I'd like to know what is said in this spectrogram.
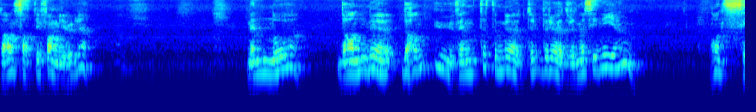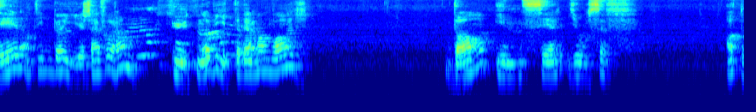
da han satt i fangehullet. Men nå, da han, da han uventet møter brødrene sine igjen, og han ser at de bøyer seg for ham uten å vite hvem han var, da innser Josef at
